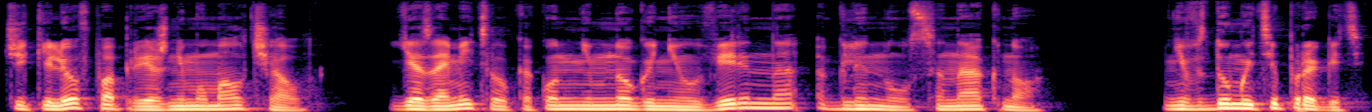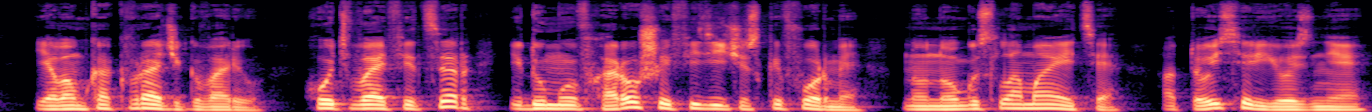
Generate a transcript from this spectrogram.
Чекилев по-прежнему молчал. Я заметил, как он немного неуверенно оглянулся на окно. «Не вздумайте прыгать, я вам как врач говорю. Хоть вы офицер и, думаю, в хорошей физической форме, но ногу сломаете, а то и серьезнее».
